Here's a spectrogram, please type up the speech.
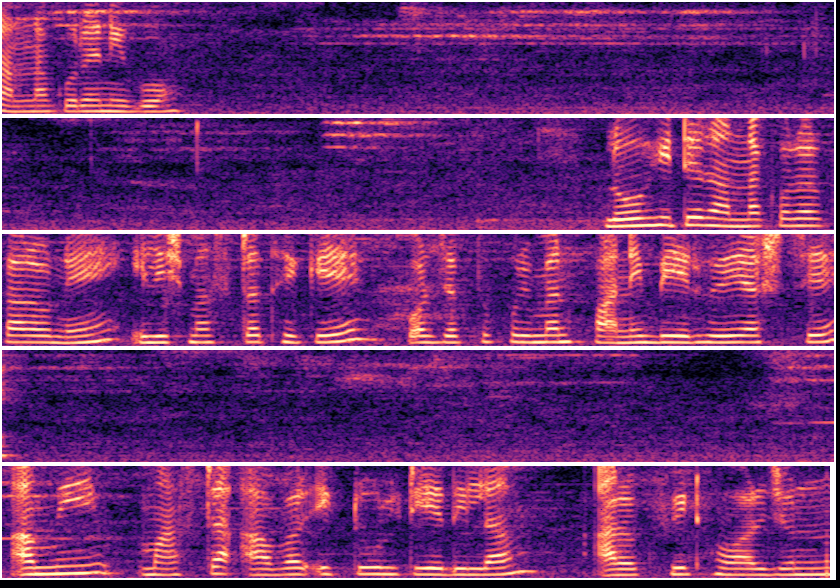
রান্না করে নিব। লো হিটে রান্না করার কারণে ইলিশ মাছটা থেকে পর্যাপ্ত পরিমাণ পানি বের হয়ে আসছে। আমি মাছটা আবার একটু উল্টিয়ে দিলাম আরও ফিট হওয়ার জন্য।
